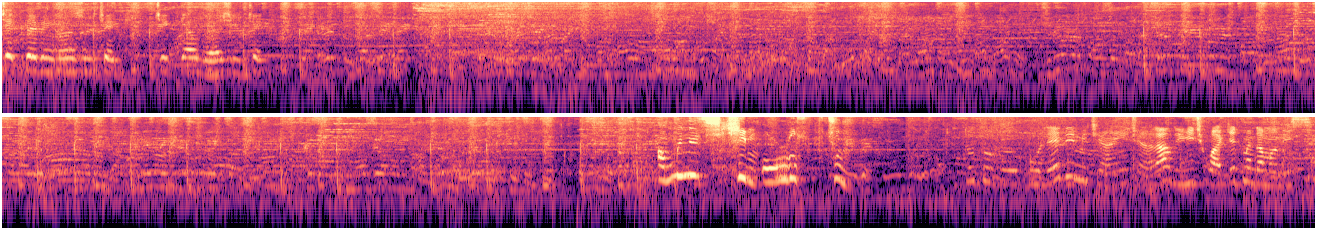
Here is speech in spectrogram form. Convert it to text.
Çek bebeğim her şeyi çek. Çek gel her şeyi çek. Amını sikeyim orospu çocuğu. Dur dur dur bu ne demeyeceğin hiç herhalde hiç fark etmedi ama neyse.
